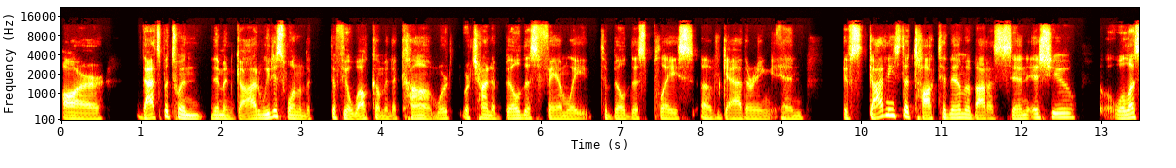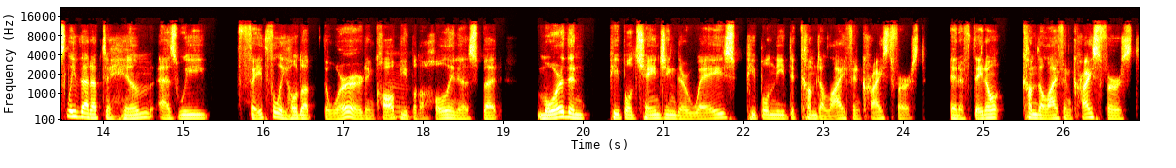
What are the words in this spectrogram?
are, that's between them and God. We just want them to, to feel welcome and to come. We're we're trying to build this family, to build this place of gathering. And if God needs to talk to them about a sin issue, well, let's leave that up to Him as we faithfully hold up the word and call Mm. people to holiness. But more than people changing their ways, people need to come to life in Christ first. And if they don't come to life in Christ first,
